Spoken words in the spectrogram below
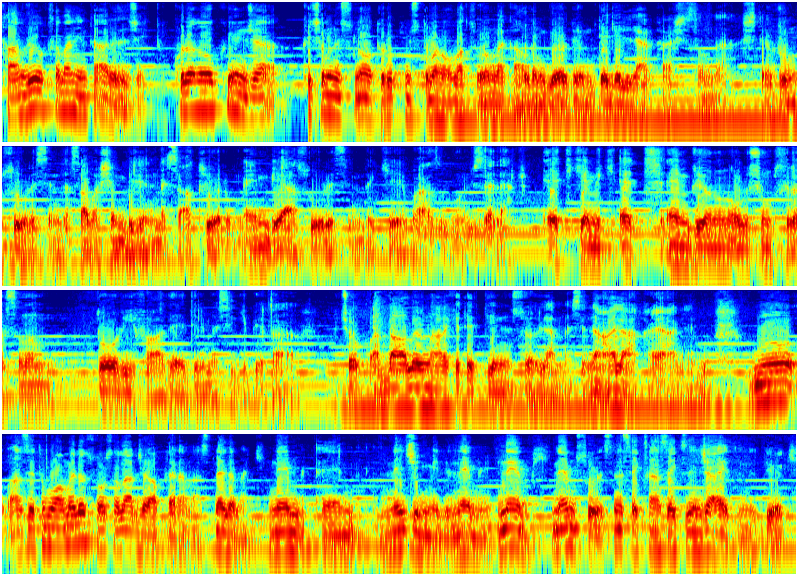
Tanrı yoksa ben intihar edecektim. Kur'an'ı okuyunca kıçımın üstüne oturup Müslüman olmak zorunda kaldım gördüğüm deliller karşısında. İşte Rum suresinde savaşın bilinmesi atıyorum. Enbiya suresindeki bazı mucizeler. Et kemik et embriyonun oluşum sırasının doğru ifade edilmesi gibi daha çok var. Dağların hareket ettiğinin söylenmesi. Ne alaka yani? Bunu Hz. Muhammed'e sorsalar cevap veremez. Ne demek? Nem, e, Necim miydi? Nem, Nem. Nem suresinin 88. ayetinde diyor ki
